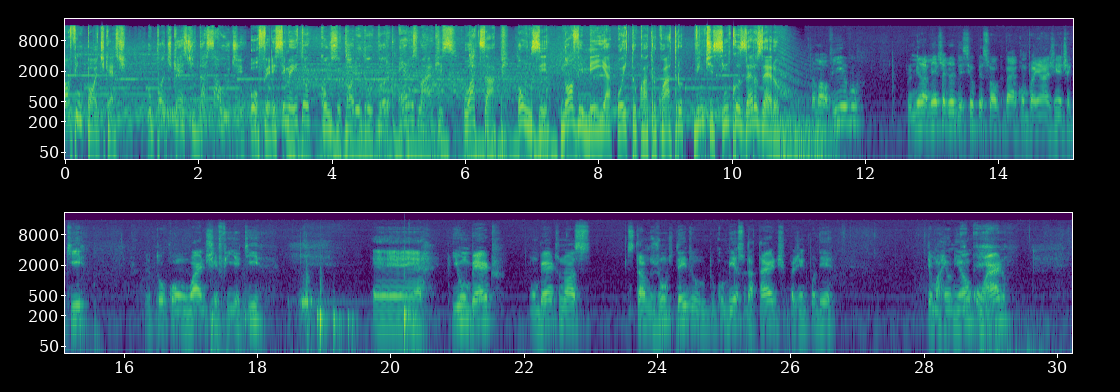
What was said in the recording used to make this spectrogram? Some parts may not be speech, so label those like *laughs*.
Hoffing Podcast, o podcast da saúde. Oferecimento: Consultório Doutor Eros Marques. WhatsApp: 11 96844 2500. Estamos ao vivo. Primeiramente, agradecer o pessoal que vai acompanhar a gente aqui. Eu estou com o Arno Chefia aqui. É, e o Humberto. Humberto, nós estamos juntos desde o do começo da tarde para a gente poder ter uma reunião com o Arno.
